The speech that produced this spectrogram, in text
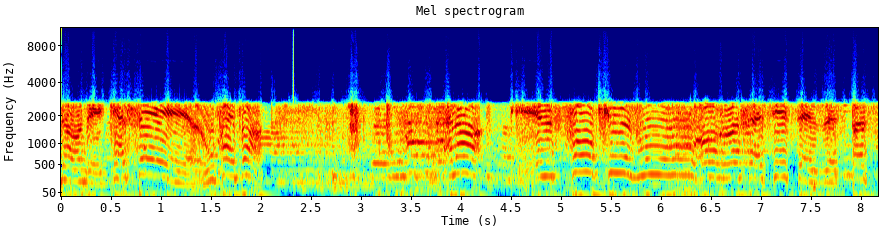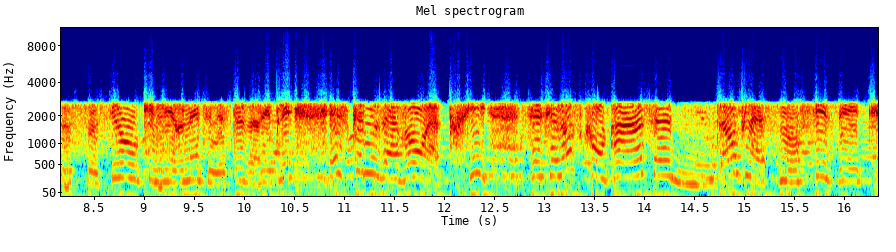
dans des cafés, euh, ou peu importe. Alors, il faut que vous refassiez ces espaces sociaux, qu'il y en ait une espèce de réplique. Et ce que nous avons appris, c'est que lorsqu'on passe d'emplacements physiques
